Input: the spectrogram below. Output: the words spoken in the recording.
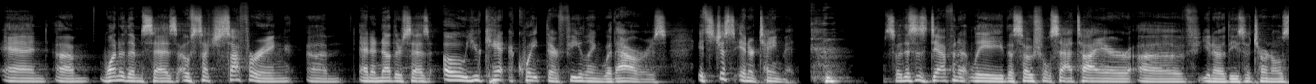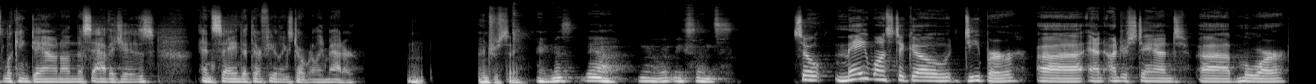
And um, one of them says, "Oh, such suffering," um, and another says, "Oh, you can't equate their feeling with ours. It's just entertainment." so this is definitely the social satire of you know these Eternals looking down on the savages and saying that their feelings don't really matter. interesting. I missed. Yeah, no, that makes sense. So May wants to go deeper uh, and understand uh, more.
